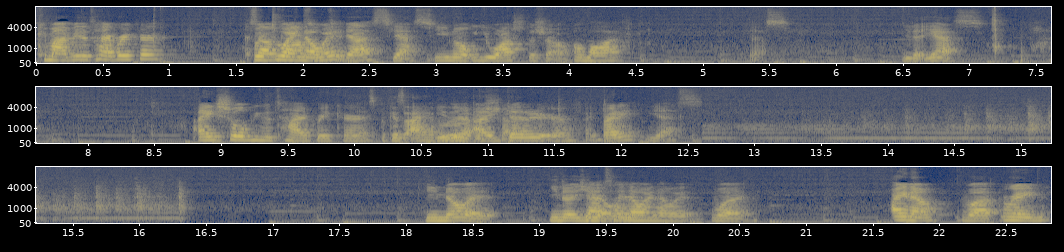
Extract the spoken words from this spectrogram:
Can I be the tiebreaker? But do I know it? Yes, yes. You know, you watched the show. a lot. Yes. You did, yes. Aisha will be the tiebreaker. Yes, because I have a Either really I show. get it or if I. Ready? Yes. You know it. You know you yes, know I know, it. I know it. What? I know. What? Rain.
